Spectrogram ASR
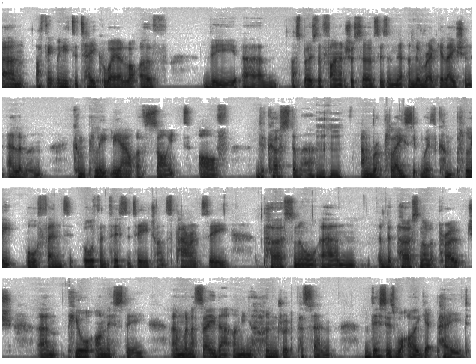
um, I think we need to take away a lot of the, um, I suppose, the financial services and the, and the regulation element completely out of sight of the customer mm-hmm. and replace it with complete authentic, authenticity, transparency, personal, um, the personal approach, um, pure honesty. And when I say that, I mean 100%. This is what I get paid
